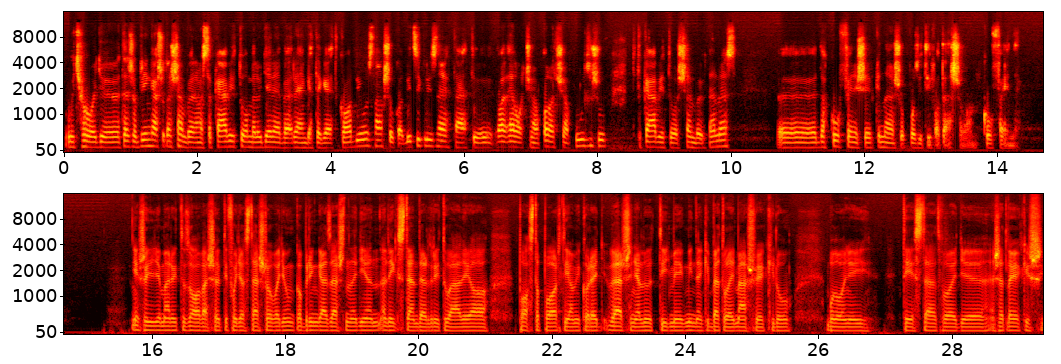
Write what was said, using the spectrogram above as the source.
Úgyhogy tehát a bringás után sem nem lesz a kávétól, mert ugye eleve rengeteget kardióznak, sokat bicikliznek, tehát alacsony, alacsony a pulzusuk, tehát a kávétól sem nem lesz, de a koffein is egyébként nagyon sok pozitív hatása van koffeinnek. És hogy ugye már itt az alvás előtti fogyasztásról vagyunk, a bringázásnál egy ilyen elég standard rituálé a pasta party, amikor egy verseny előtt így még mindenki betol egy másfél kiló bolonyai tésztát, vagy esetleg egy kis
